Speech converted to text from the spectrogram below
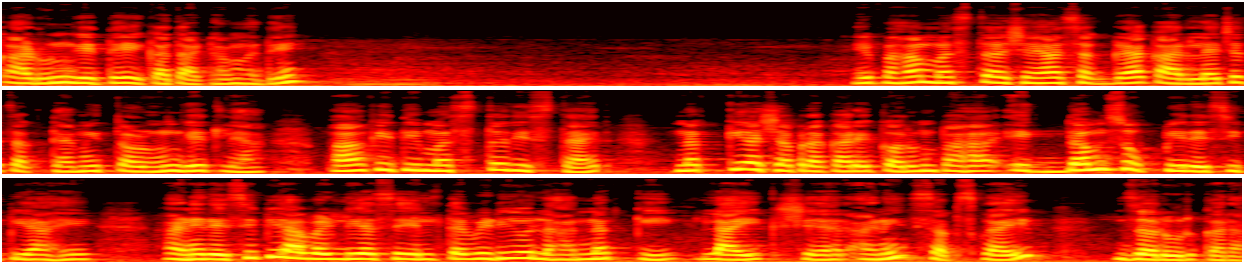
काढून घेते एका ताटामध्ये. हे पहा मस्त अशा ह्या सगळ्या कारल्याच्या चकत्या मी तळून घेतल्या. पहा किती मस्त दिसत आहेत नक्की अशा प्रकारे करून पहा. एकदम सोपी रेसिपी आहे. आणि रेसिपी आवडली असेल तर व्हिडिओला नक्की लाईक शेअर आणि सबस्क्राईब जरूर करा.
